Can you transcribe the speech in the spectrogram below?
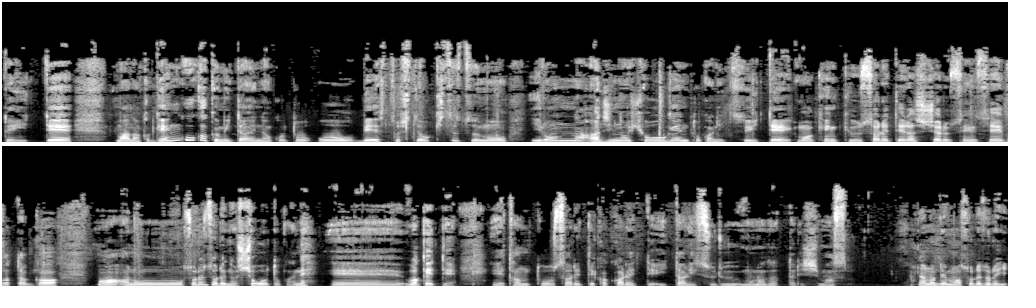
ていて、まあなんか言語学みたいなことをベースとしておきつつも、いろんな味の表現とかについて、まあ研究されてらっしゃる先生方が、まああのそれぞれの章とかね、えー分けて、えー担当されて書かれていたりするものだったりします。なので、まあ、それぞれ、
